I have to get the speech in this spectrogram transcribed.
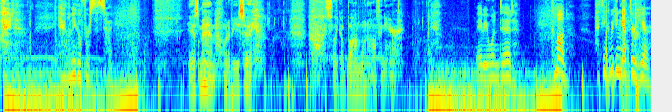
Alright. Here, let me go first this time. Yes, ma'am. Whatever you say. It's like a bomb went off in here. Maybe one did. Come on. I think we can get through here.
